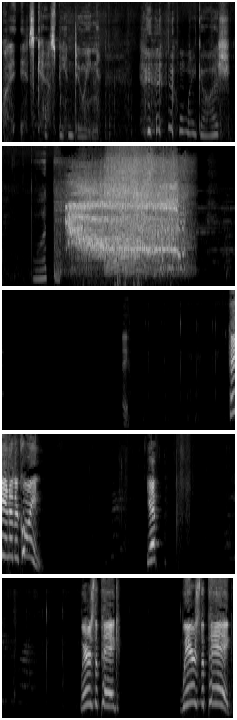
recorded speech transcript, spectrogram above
What is Caspian doing? oh my gosh. What the? Where's the pig?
